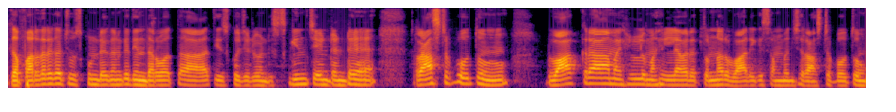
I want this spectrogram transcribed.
ఇక ఫర్దర్గా చూసుకుంటే కనుక దీని తర్వాత తీసుకొచ్చేటువంటి స్కీమ్స్ ఏంటంటే రాష్ట్ర ప్రభుత్వం డ్వాక్రా మహిళలు మహిళలు ఎవరైతే ఉన్నారో వారికి సంబంధించి రాష్ట్ర ప్రభుత్వం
